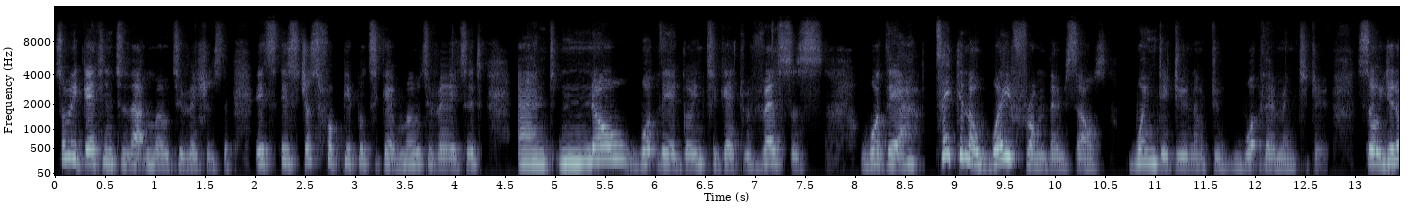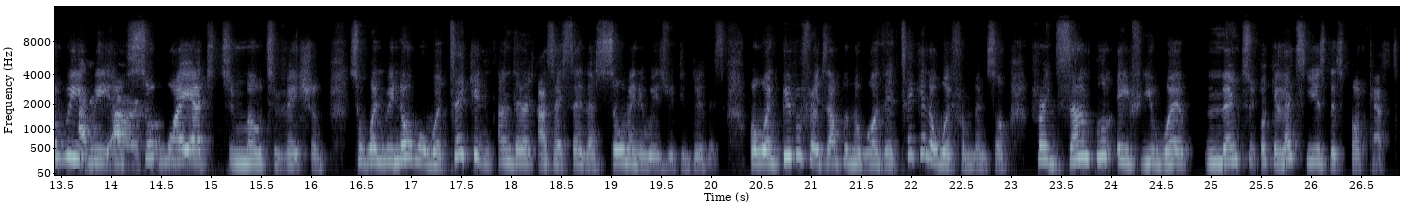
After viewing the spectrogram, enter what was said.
so we get into that motivation step. it's it's just for people to get motivated and know what they're going to get versus what they are taking away from themselves when they do not do what they're meant to do. So, you know, we, we are so wired to motivation. So when we know what we're taking, and there, as I said, there's so many ways we can do this. But when people, for example, know what they're taking away from themselves, for example, if you were meant to, okay, let's use this podcast,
